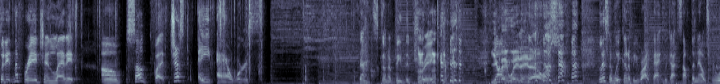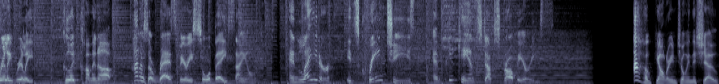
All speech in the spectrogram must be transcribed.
put it in the fridge, and let it um, soak for just eight hours. That's gonna be the trick. You may wait eight hours. Listen, we're going to be right back. We got something else really, really good coming up. How does a raspberry sorbet sound? And later, it's cream cheese and pecan stuffed strawberries. I hope y'all are enjoying the show,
